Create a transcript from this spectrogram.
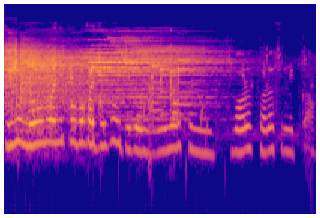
지금 너무 많이 뽑아가지고 지금 이만큼 멀어 벌었으니까.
